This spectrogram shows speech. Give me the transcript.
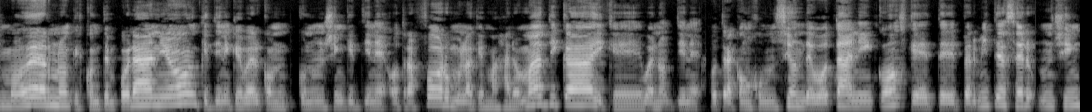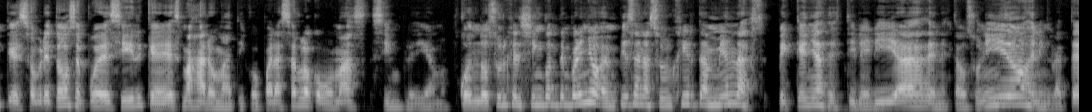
moderno, que es contemporáneo, que tiene que ver con, un gin que tiene otra fórmula, que es más aromática y que, bueno, tiene otra conjunción de botánicos que te permite hacer un gin que sobre todo se puede decir que es más aromático, para hacerlo como más simple, digamos. Cuando surge el gin contemporáneo, empiezan a surgir también las pequeñas destilerías en Estados Unidos, en Inglaterra,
